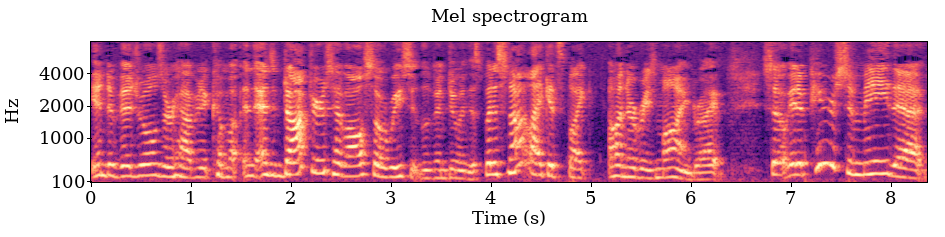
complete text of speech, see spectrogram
individuals are having to come up and, and doctors have also recently been doing this but it's not like it's like on everybody's mind right so it appears to me that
